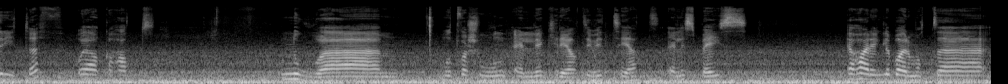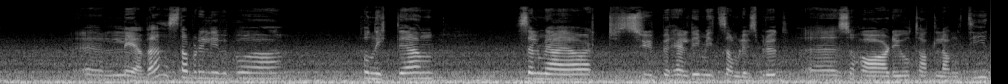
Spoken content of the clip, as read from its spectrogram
drittøff, og jeg har ikke hatt noe eh, motivasjon eller kreativitet eller space. Jeg har egentlig bare måttet eh, leve, stable livet på, på nytt igjen. Selv om jeg har vært superheldig i mitt samlivsbrudd, så har det jo tatt lang tid.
